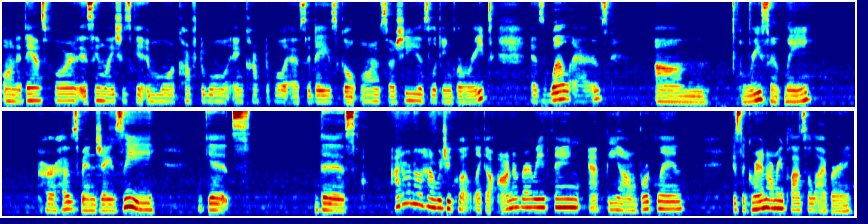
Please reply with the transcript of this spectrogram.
on the dance floor. It seemed like she's getting more comfortable and comfortable as the days go on. So she is looking great, as well as um, recently her husband Jay Z gets this. I don't know how would you call it, like an honorary thing at the um, Brooklyn. It's the Grand Army Plaza Library,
